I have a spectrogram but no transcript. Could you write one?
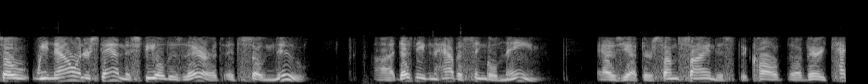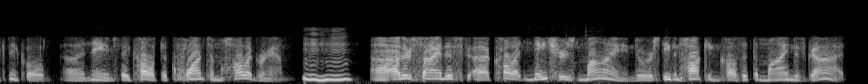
So we now understand this field is there. It's, it's so new. uh, it doesn't even have a single name as yet. There's some scientists that call it uh, very technical uh, names. They call it the quantum hologram. Mm-hmm. Uh, other scientists uh, call it nature's mind, or Stephen Hawking calls it the mind of God.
